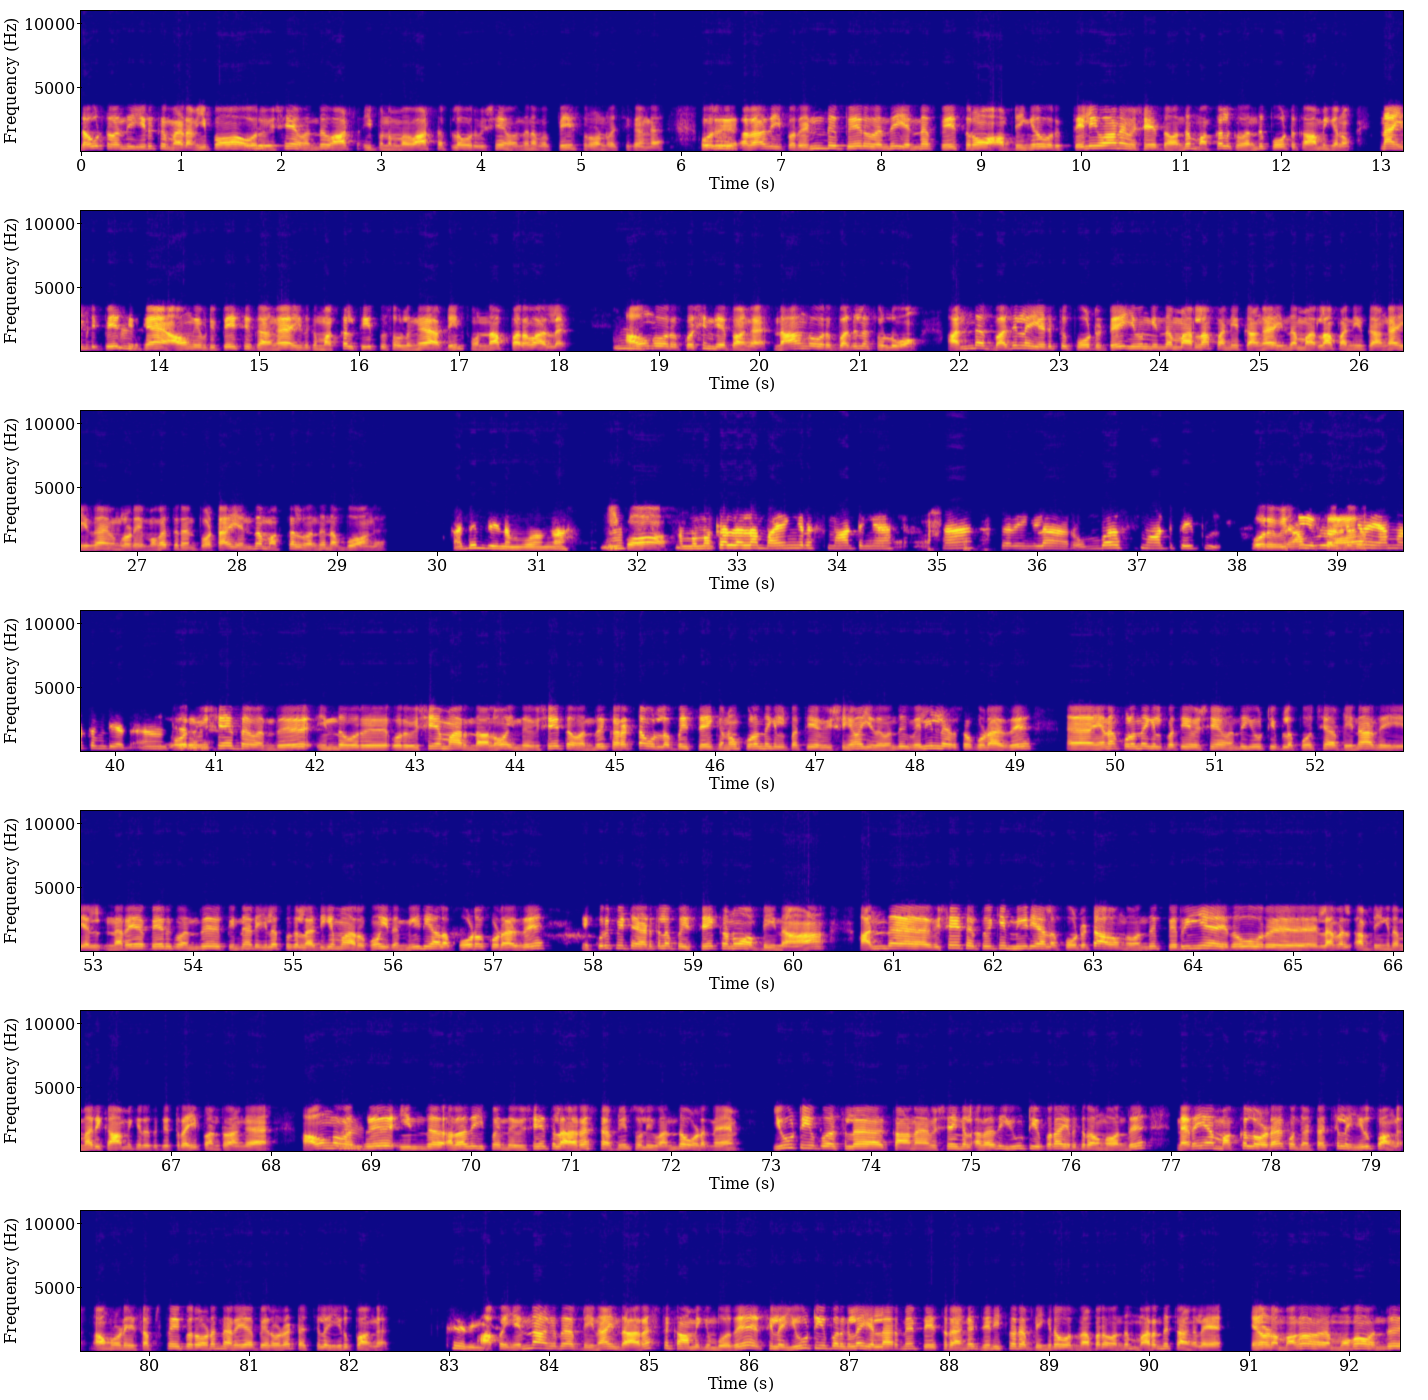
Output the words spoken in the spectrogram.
டவுட் வந்து இருக்கு மேடம் இப்போ ஒரு விஷயம் வந்து வாட்ஸ் இப்ப நம்ம வாட்ஸ்அப்ல ஒரு விஷயம் வந்து நம்ம பேசுறோம்னு வச்சுக்கோங்க ஒரு. அதாவது இப்ப ரெண்டு பேர் வந்து என்ன பேசுறோம் அப்படிங்கிற ஒரு தெளிவான விஷயத்த வந்து மக்களுக்கு வந்து போட்டு காமிக்கணும் நான் இப்படி பேசியிருக்கேன் அவங்க இப்படி பேசியிருக்காங்க இதுக்கு மக்கள் தீர்ப்பு சொல்லுங்க அப்படின்னு சொன்னா பரவாயில்ல. அவங்க ஒரு கொஸ்டின் கேட்பாங்க. நாங்க ஒரு பதில சொல்லுவோம். அந்த பதிலை எடுத்து போட்டுட்டு இவங்க இந்த மாதிரிலாம் பண்ணிருக்காங்க இந்த மாதிரிலாம் பண்ணிருக்காங்க இதுதான் இவங்களுடைய முகத்திறன் போட்டா எந்த மக்கள் வந்து நம்புவாங்க? அது எப்படி நம்புவாங்க. இப்போ நம்ம மக்கள் எல்லாம் பயங்கர ஸ்மார்ட்டுங்க சரிங்களா? ரொம்ப ஸ்மார்ட் பீப்புள் ஒரு விஷயத்த ஏமாத்த முடியாது. ஒரு. விஷயத்த வந்து இந்த ஒரு ஒரு விஷயமா இருந்தாலும் இந்த விஷயத்த வந்து கரெக்டா உள்ள போய் சேர்க்கணும். குழந்தைகள் பத்திய விஷயம் இதை வந்து வெளியில இருக்கக்கூடாது. ஏன்னா குழந்தைகள் பத்திய விஷயம் வந்து யூடியூப்ல போச்சு அப்படின்னா அது எல்- நிறைய பேருக்கு வந்து பின்னாடி இழப்புகள் அதிகமா இருக்கும். இதை மீடியால போடக்கூடாது. குறிப்பிட்ட இடத்துல போய் சேர்க்கணும் அப்படின்னா அந்த விஷயத்தை தூக்கி மீடியால போட்டுட்டு அவங்க வந்து பெரிய ஏதோ ஒரு லெவல் அப்படிங்கிற மாதிரி காமிக்கிறதுக்கு ட்ரை பண்றாங்க. அவங்க. வந்து இந்த அதாவது இப்ப இந்த விஷயத்துல அரெஸ்ட் அப்படின்னு சொல்லி வந்த உடனே யூடியூபர்ஸ்ல காண விஷயங்கள் அதாவது யூடியூபரா இருக்கிறவங்க வந்து நிறைய மக்களோட கொஞ்சம் டச்ல இருப்பாங்க. அவங்களுடைய சப்ஸ்கிரைபரோட நிறைய பேரோட டச்ல இருப்பாங்க. சரி. அப்ப என்ன ஆகுது அப்படின்னா இந்த அரெஸ்ட் காமிக்கும் போது சில யூடியூபர்களை எல்லாருமே பேசுறாங்க ஜெனிஃபர் அப்படிங்கிற ஒரு நபரை வந்து மறந்துட்டாங்களே என்னோட மக முகம் வந்து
